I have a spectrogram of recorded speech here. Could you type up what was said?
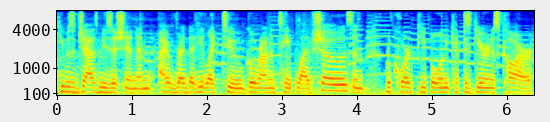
He was a jazz musician, and I read that he liked to go around and tape live shows and record people, and he kept his gear in his car.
